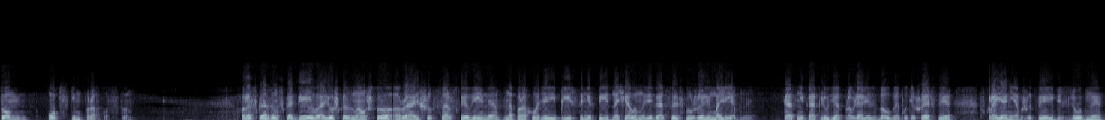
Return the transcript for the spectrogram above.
Том-Обским пароходством. По рассказам Скобеева, Алешка знал, что раньше, в царское время, на пароходе и пристанях перед началом навигации служили молебны. Как-никак люди отправлялись в долгое путешествие, в края необжитые, безлюдные,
